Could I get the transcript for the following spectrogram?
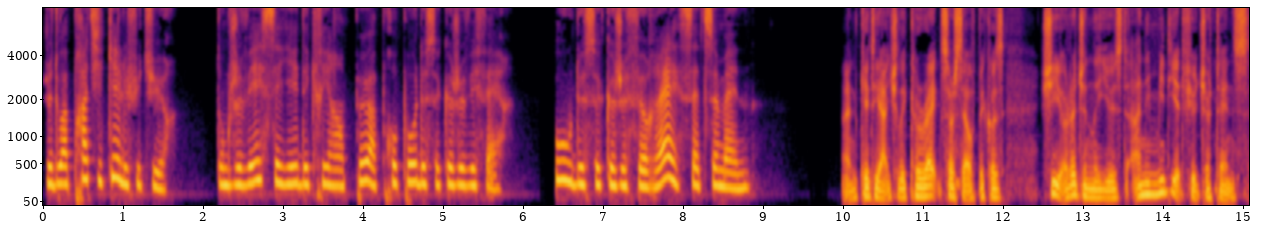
Je dois pratiquer le futur. Donc je vais essayer d'écrire un peu à propos de ce que je vais faire. Ou de ce que je ferai cette semaine. And Kitty actually corrects herself because she originally used an immediate future tense,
